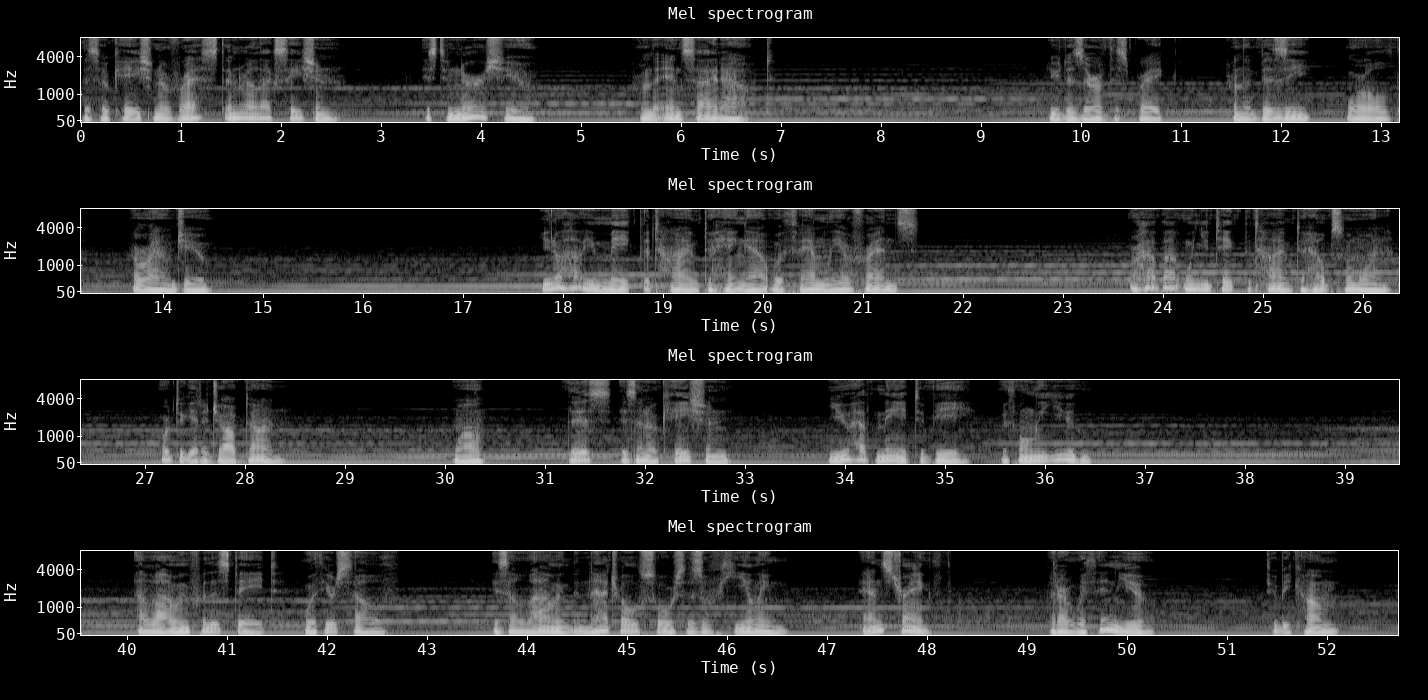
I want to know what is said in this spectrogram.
This occasion of rest and relaxation is to nourish you from the inside out. You deserve this break from the busy world around you. You know how you make the time to hang out with family or friends? Or how about when you take the time to help someone or to get a job done? Well, this is an occasion you have made to be with only you. Allowing for this date with yourself is allowing the natural sources of healing and strength that are within you to become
